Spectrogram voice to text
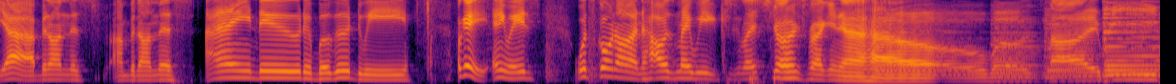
Yeah, I've been on this. I've been on this. I do the boogadoo. Okay, anyways, what's going on? How was my week? Let's go fucking uh, how was my week?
